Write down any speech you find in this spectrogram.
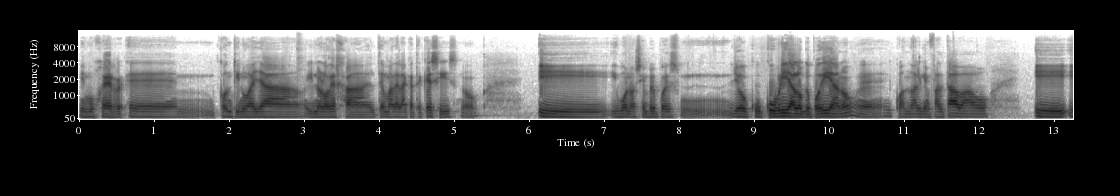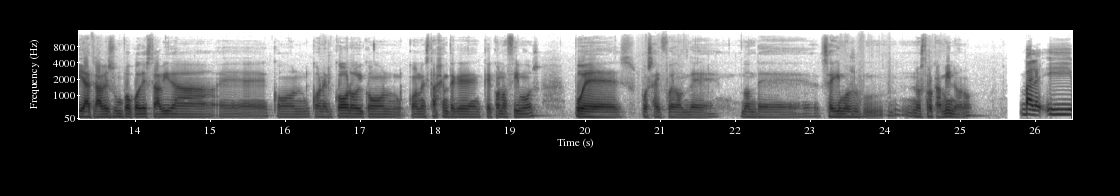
Eh, mi mujer eh, continúa ya y no lo deja el tema de la catequesis, ¿no? Y, bueno, siempre pues yo cubría lo que podía, ¿no? cuando alguien faltaba o y, a través un poco de esta vida eh, con, el coro y con, esta gente que, conocimos, pues, pues ahí fue donde, donde seguimos nuestro camino. ¿no? Vale, y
